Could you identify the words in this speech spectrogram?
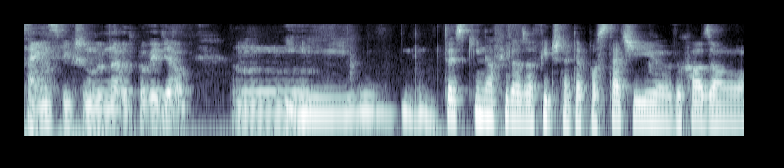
science fiction, bym nawet powiedział. Mm, I to jest kino filozoficzne. Te postaci wychodzą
